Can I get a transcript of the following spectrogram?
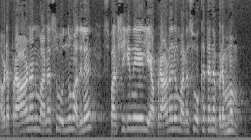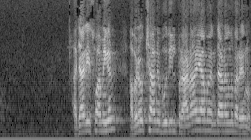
അവിടെ പ്രാണൻ മനസ്സും ഒന്നും അതിൽ സ്പർശിക്കുന്നേ ഇല്ല. പ്രാണനും മനസ്സും ഒക്കെ തന്നെ ബ്രഹ്മം. ആചാര്യസ്വാമികൾ അപരോക്ഷാനുഭൂതിയിൽ പ്രാണായാമം എന്താണെന്ന് പറയുന്നു.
